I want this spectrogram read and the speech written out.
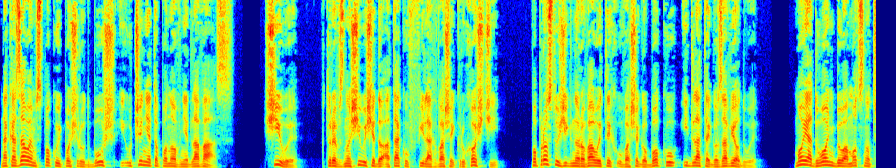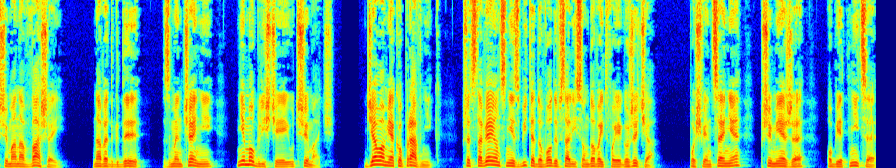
Nakazałem spokój pośród burz i uczynię to ponownie dla was. Siły, które wznosiły się do ataku w chwilach waszej kruchości, po prostu zignorowały tych u waszego boku i dlatego zawiodły. Moja dłoń była mocno trzymana w waszej, nawet gdy, zmęczeni, nie mogliście jej utrzymać. Działam jako prawnik, przedstawiając niezbite dowody w sali sądowej twojego życia. Poświęcenie, przymierze, obietnice,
